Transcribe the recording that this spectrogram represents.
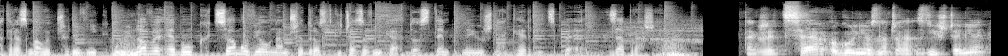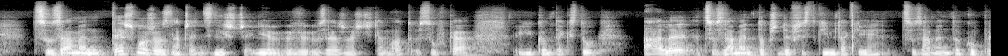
A teraz mały przerywnik. Mój nowy e-book Co mówią nam przedrostki czasownika dostępny już na gerlitz.pl. Zapraszam. Także cer ogólnie oznacza zniszczenie. Zusammen też może oznaczać zniszczenie, w, w zależności tam od słówka i kontekstu, ale zusammen to przede wszystkim takie zusammen do kupy,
